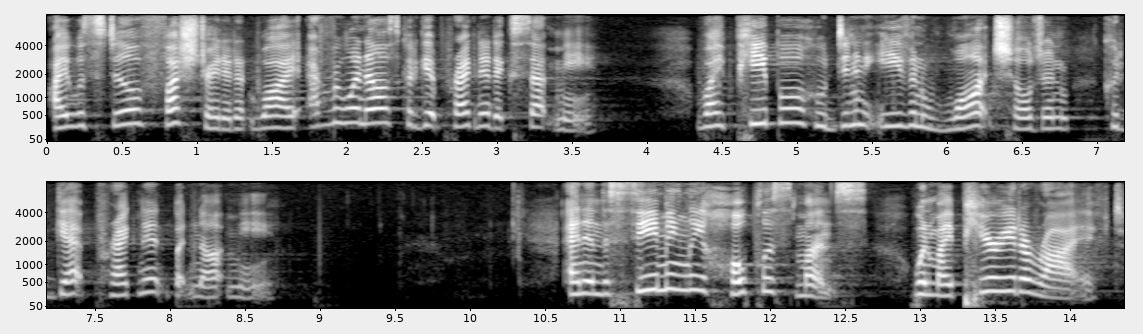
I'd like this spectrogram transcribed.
I was still frustrated at why everyone else could get pregnant except me why people who didn't even want children could get pregnant, but not me. And in the seemingly hopeless months when my period arrived,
